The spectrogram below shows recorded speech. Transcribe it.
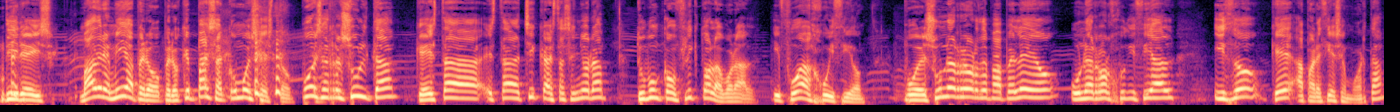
Diréis, madre mía, pero, pero ¿qué pasa? ¿Cómo es esto? Pues resulta que esta, esta chica, esta señora, tuvo un conflicto laboral y fue a juicio. Pues un error de papeleo, un error judicial, hizo que apareciese muerta.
